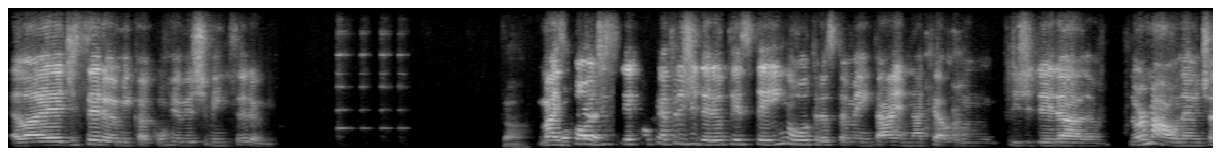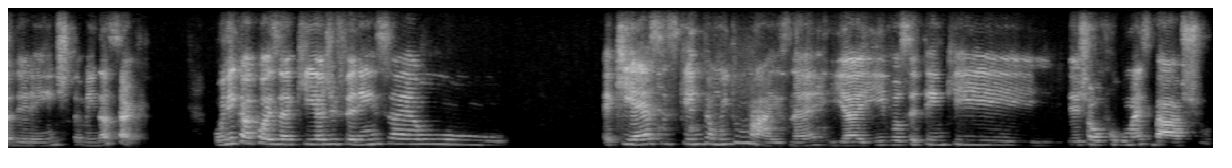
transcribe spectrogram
Ela é de cerâmica, com revestimento cerâmico. tá. Mas Qualquer- pode ser qualquer frigideira. Eu testei em outras também, tá? É Naquela em frigideira normal, né? Antiaderente, também dá certo. A única coisa aqui, a diferença é o. É que essa esquenta muito mais, né? E aí você tem que deixar o fogo mais baixo.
